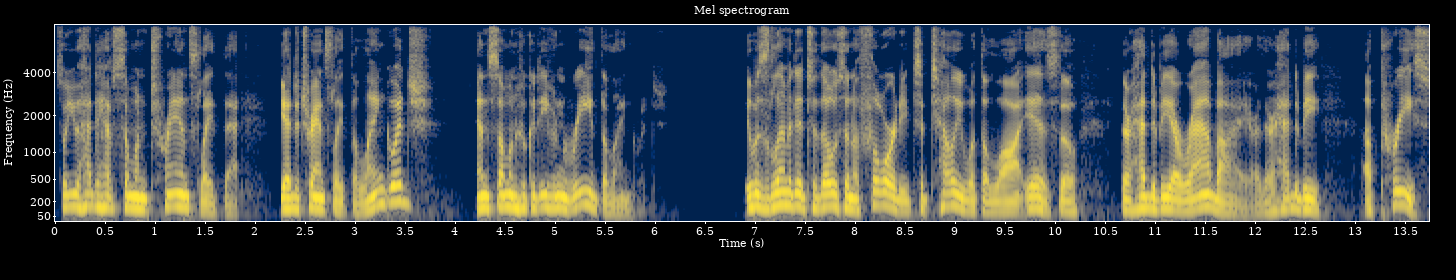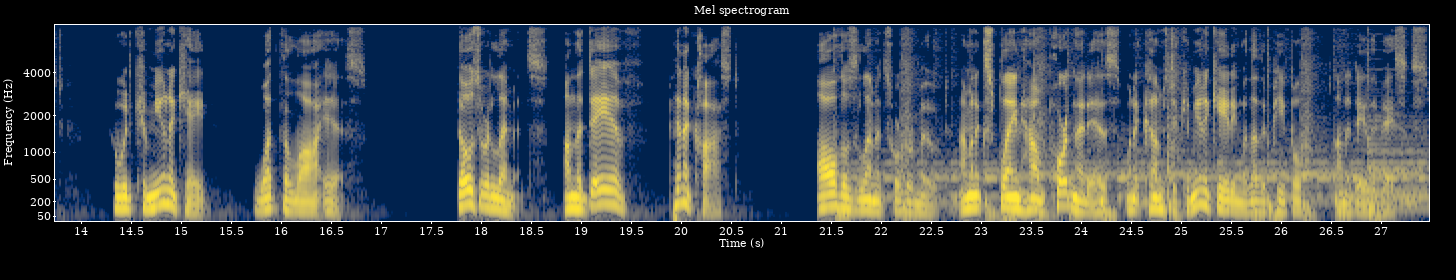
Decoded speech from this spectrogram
So you had to have someone translate that. You had to translate the language and someone who could even read the language. It was limited to those in authority to tell you what the law is, though there had to be a rabbi or there had to be a priest who would communicate what the law is. Those were limits. On the day of Pentecost, all those limits were removed. I'm going to explain how important that is when it comes to communicating with other people on a daily basis.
